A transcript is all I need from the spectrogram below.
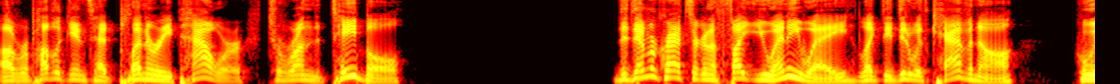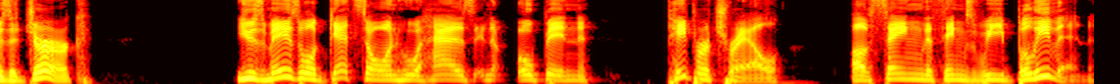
uh, republicans had plenary power to run the table the democrats are going to fight you anyway like they did with kavanaugh who is a jerk you may as well get someone who has an open paper trail of saying the things we believe in,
